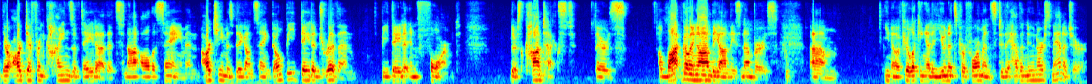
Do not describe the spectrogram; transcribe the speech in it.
there are different kinds of data that's not all the same and our team is big on saying don't be data driven be data informed there's context there's a lot going on beyond these numbers. Um, you know, if you're looking at a unit's performance, do they have a new nurse manager?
